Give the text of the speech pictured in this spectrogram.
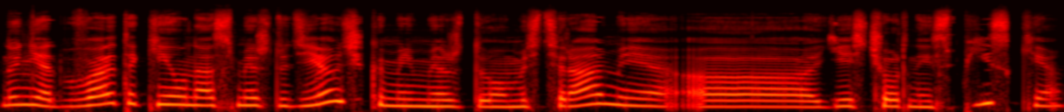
Ну нет, бывают такие у нас между девочками, между мастерами э, есть черные списки,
